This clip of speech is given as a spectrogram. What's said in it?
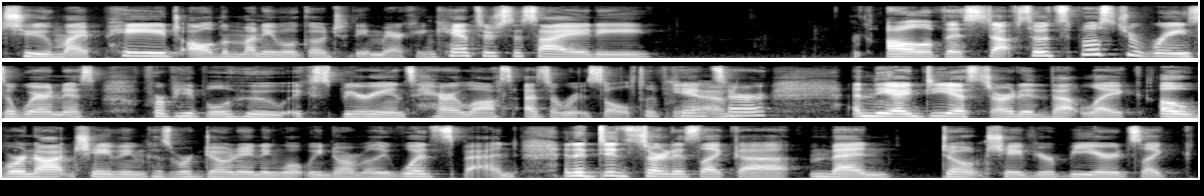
to my page. All the money will go to the american cancer society all of this stuff. So it's supposed to raise awareness for people who experience hair loss as a result of Yeah. cancer. And the idea started that like, oh, we're not shaving because we're donating what we normally would spend. And it did start as like a men don't shave your beards, like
